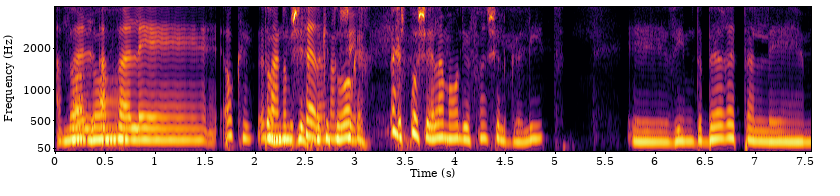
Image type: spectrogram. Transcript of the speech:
אבל, לא. אבל, אה, אוקיי, טוב, הבנתי, נמשיך. בסדר, בקיצור, אוקיי. נמשיך. יש פה שאלה מאוד יפה של גלית, אה, והיא מדברת על... אה,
